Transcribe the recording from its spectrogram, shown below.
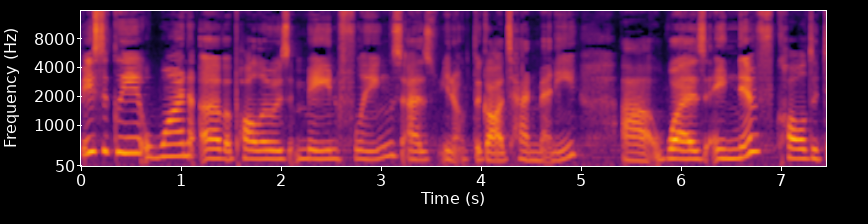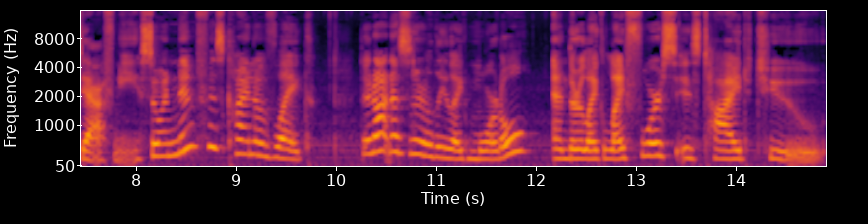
basically, one of Apollo's main flings, as, you know, the gods had many, uh, was a nymph called Daphne. So, a nymph is kind of like, they're not necessarily like mortal and their like life force is tied to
